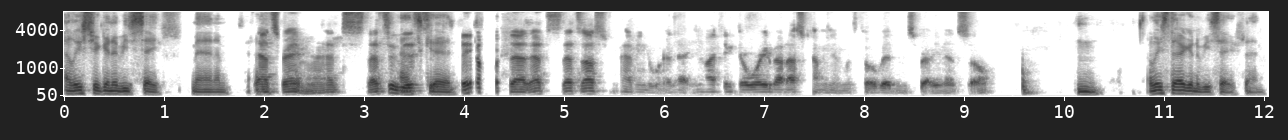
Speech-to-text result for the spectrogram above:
At least you're gonna be safe, man. I'm, that's right, man. That's that's that's good. They don't wear that. That's that's us having to wear that. You know, I think they're worried about us coming in with COVID and spreading it. So, mm. at least they're gonna be safe then.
